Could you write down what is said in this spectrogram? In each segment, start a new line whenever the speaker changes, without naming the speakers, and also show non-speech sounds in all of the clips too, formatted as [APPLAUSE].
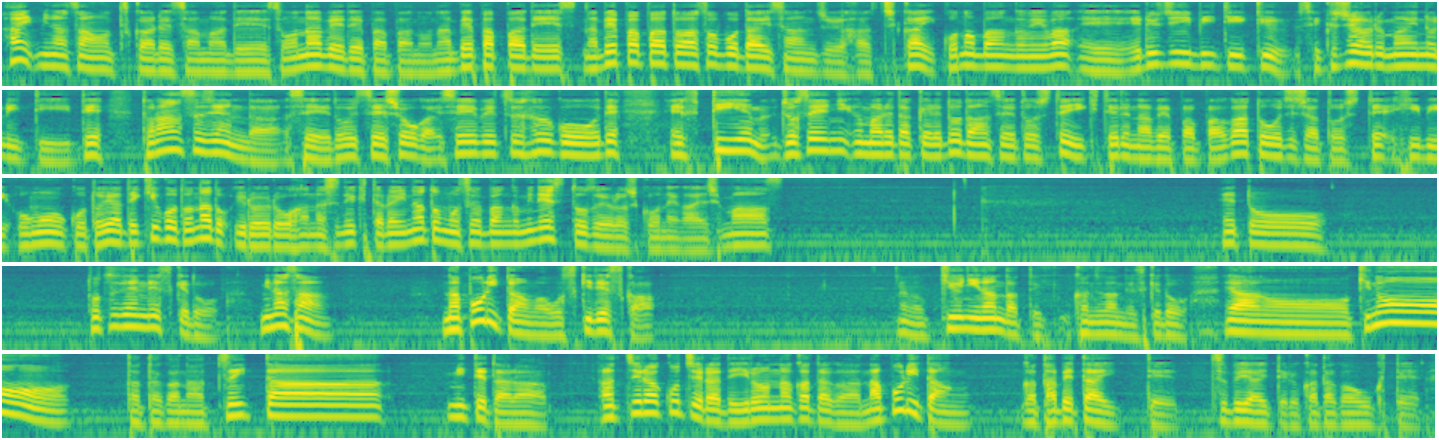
はい、皆さんお疲れ様です。お鍋でパパの鍋パパです。鍋パパと遊ぼ第38回。この番組は、えー LGBTQ、セクシュアルマイノリティで、トランスジェンダー、性同一性障害、性別符号で、FTM、女性に生まれたけれど男性として生きてる鍋パパが当事者として日々思うことや出来事などいろいろお話できたらいいなと思うそういう番組です。どうぞよろしくお願いします。えっと、突然ですけど皆さんナポリタンはお好きですか？なんか急になんだって感じなんですけどいやあのー昨日だったかなツイッター見てたらあちらこちらでいろんな方がナポリタンが食べたいってつぶやいてる方が多くて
